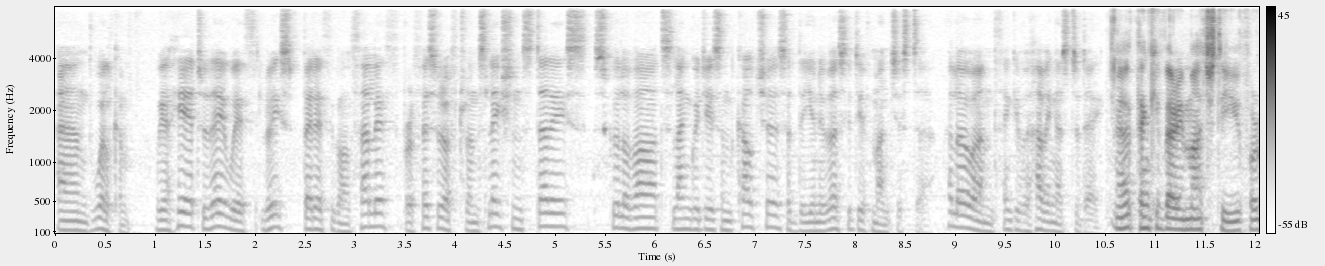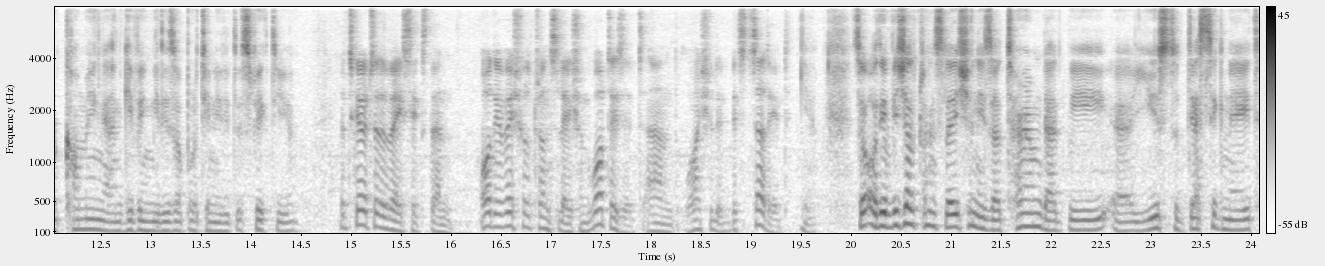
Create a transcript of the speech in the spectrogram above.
and welcome. We are here today with Luis Perez González, Professor of Translation Studies, School of Arts, Languages and Cultures at the University of Manchester. Hello and thank you for having us today. Uh, thank you very much to you for coming and giving me this opportunity to speak to you. Let's go to the basics then. Audiovisual translation, what is it and why should it be studied? Yeah. So audiovisual translation is a term that we uh, use to designate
